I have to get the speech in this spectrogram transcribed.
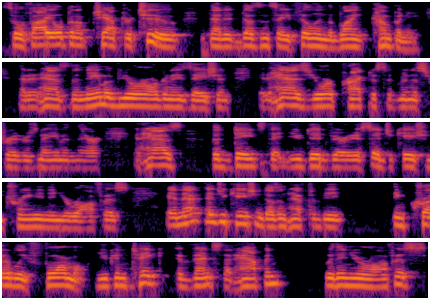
So if I open up chapter two, that it doesn't say fill in the blank company, that it has the name of your organization, it has your practice administrator's name in there, it has the dates that you did various education training in your office. And that education doesn't have to be incredibly formal. You can take events that happen within your office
